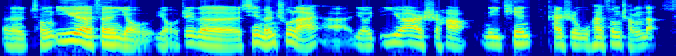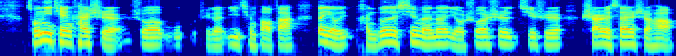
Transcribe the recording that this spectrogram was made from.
呃从一月份有有这个新闻出来啊，有一月二十号那一天开始武汉封城的。从那天开始说这个疫情爆发，但有很多的新闻呢，有说是其实十二月三十号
